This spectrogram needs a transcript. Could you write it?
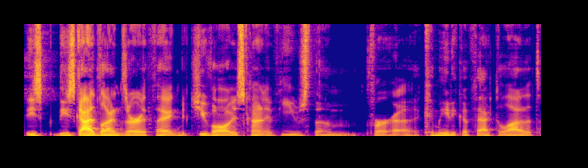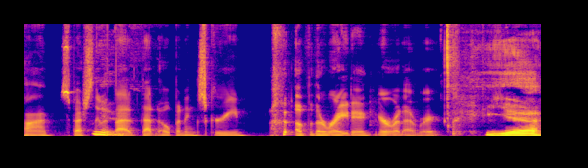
these these guidelines are a thing, but you've always kind of used them for a comedic effect a lot of the time, especially with that that opening screen of the rating or whatever. Yeah.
